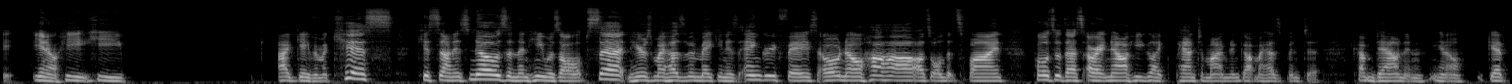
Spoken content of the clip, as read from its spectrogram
it, you know, he, he, I gave him a kiss kissed on his nose, and then he was all upset. And here's my husband making his angry face. Oh no, haha, Oswald, it's fine. Pose with us. All right, now he like pantomimed and got my husband to come down and, you know, get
